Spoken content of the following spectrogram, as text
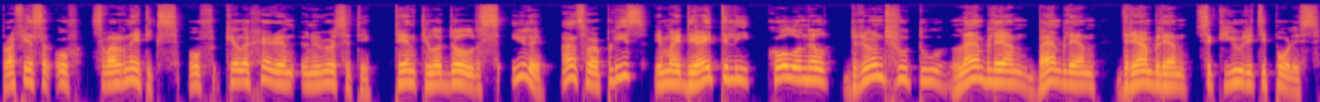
professor of Svarnetics of Kalaharian University? 10 kilodolars или answer please immediately Colonel Dröndhutu Lamblian Bamblian Dramblian Security Police.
